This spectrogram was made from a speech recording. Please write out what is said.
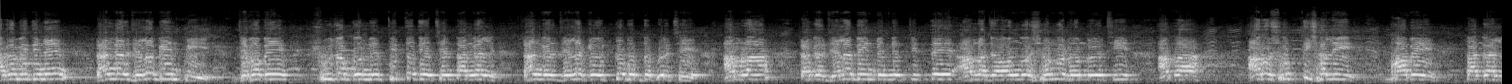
আগামী দিনে টাঙ্গাইল জেলা বিএনপি যেভাবে সুযোগ্য নেতৃত্ব দিয়েছে, টাঙ্গাইল টাঙ্গাইল জেলাকে ঐক্যবদ্ধ করেছে, আমরা টাঙ্গাইল জেলা বিএনপির নেতৃত্বে আমরা যে অঙ্গ সংগঠন রয়েছি, আমরা আরও শক্তিশালী ভাবে টাঙ্গাইল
